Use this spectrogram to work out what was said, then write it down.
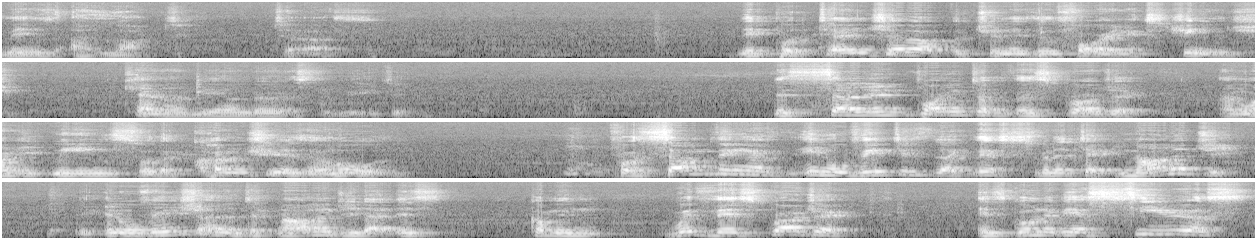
means a lot to us. The potential opportunities for an exchange cannot be underestimated. The selling point of this project and what it means for the country as a whole for something innovative like this with the technology, the innovation and technology that is coming with this project is going to be a serious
